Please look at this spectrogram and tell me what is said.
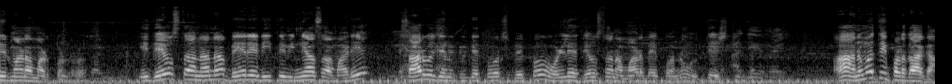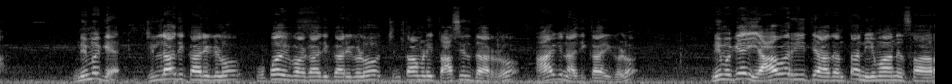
ನಿರ್ಮಾಣ ಮಾಡಿಕೊಂಡ್ರು ಈ ದೇವಸ್ಥಾನನ ಬೇರೆ ರೀತಿ ವಿನ್ಯಾಸ ಮಾಡಿ ಸಾರ್ವಜನಿಕರಿಗೆ ತೋರಿಸ್ಬೇಕು ಒಳ್ಳೆಯ ದೇವಸ್ಥಾನ ಮಾಡಬೇಕು ಅನ್ನೋ ಉದ್ದೇಶದಿಂದ. ಆ ಅನುಮತಿ ಪಡೆದಾಗ ನಿಮಗೆ ಜಿಲ್ಲಾಧಿಕಾರಿಗಳು ಉಪವಿಭಾಗಾಧಿಕಾರಿಗಳು ಚಿಂತಾಮಣಿ ತಹಸೀಲ್ದಾರರು, ಆಗಿನ ಅಧಿಕಾರಿಗಳು ನಿಮಗೆ ಯಾವ ರೀತಿಯಾದಂಥ ನಿಯಮಾನುಸಾರ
